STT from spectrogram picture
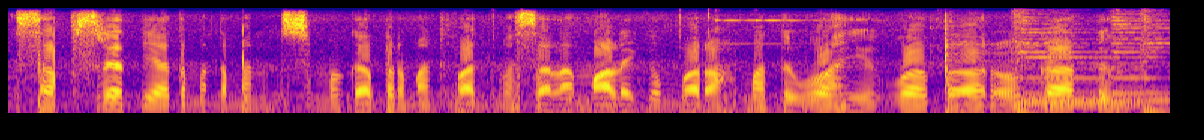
subscribe ya teman-teman. Semoga bermanfaat. Wassalamualaikum warahmatullahi wabarakatuh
